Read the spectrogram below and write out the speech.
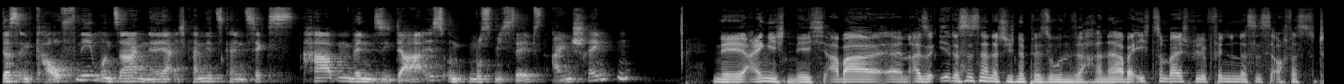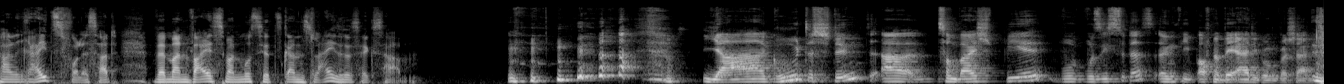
das in Kauf nehmen und sagen, naja, ich kann jetzt keinen Sex haben, wenn sie da ist und muss mich selbst einschränken? Nee, eigentlich nicht. Aber ähm, also das ist ja natürlich eine Personensache, ne? Aber ich zum Beispiel finde, dass es auch was total Reizvolles hat, wenn man weiß, man muss jetzt ganz leise Sex haben. Ja, gut, das stimmt. Äh, zum Beispiel, wo, wo siehst du das? Irgendwie auf einer Beerdigung wahrscheinlich.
